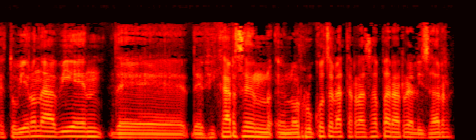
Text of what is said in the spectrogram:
eh, tuvieron a bien de, de fijarse en, en los rucos de la terraza para realizar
